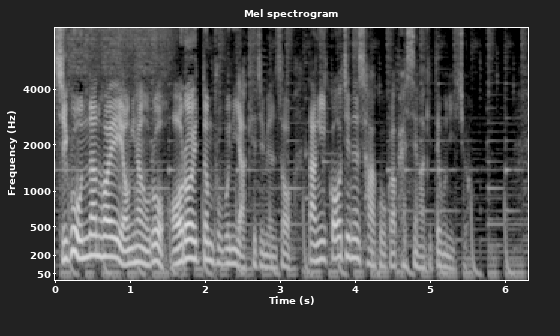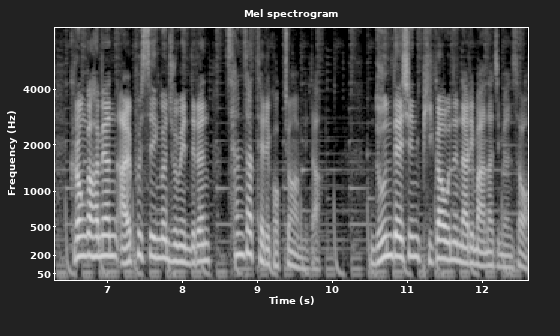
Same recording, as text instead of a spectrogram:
지구 온난화의 영향으로 얼어있던 부분이 약해지면서 땅이 꺼지는 사고가 발생하기 때문이죠. 그런가 하면 알프스 인근 주민들은 산사태를 걱정합니다. 눈 대신 비가 오는 날이 많아지면서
